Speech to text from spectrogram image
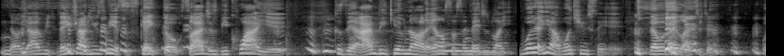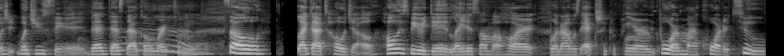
No, y'all be, they try to use me as a scapegoat, so I just be quiet. Cause then I'd be giving all the answers, and they just be like, "What? Yeah, what you said." That what they like to do. What you, what you said. That that's not gonna work for me. So, like I told y'all, Holy Spirit did lay this on my heart when I was actually preparing for my quarter two.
